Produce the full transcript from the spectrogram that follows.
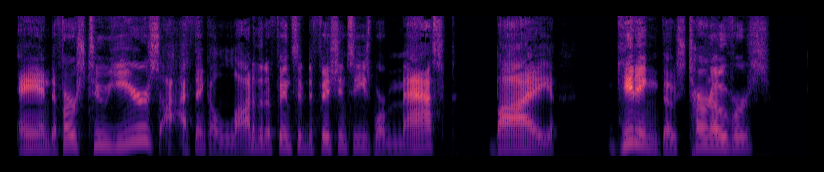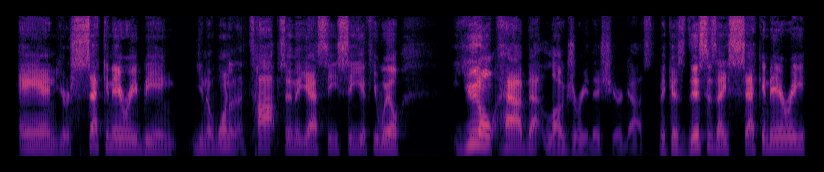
And the first two years, I think a lot of the defensive deficiencies were masked by getting those turnovers and your secondary being, you know, one of the tops in the SEC, if you will. You don't have that luxury this year, guys, because this is a secondary.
